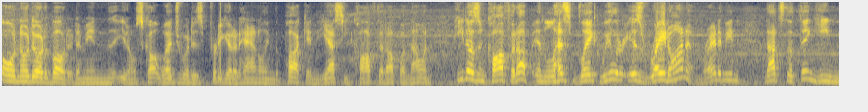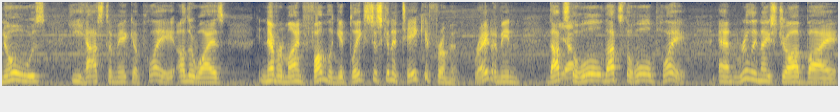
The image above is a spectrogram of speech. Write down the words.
Oh, no doubt about it. I mean, you know, Scott Wedgewood is pretty good at handling the puck, and yes, he coughed it up on that one. He doesn't cough it up unless Blake Wheeler is right on him, right? I mean, that's the thing. He knows he has to make a play, otherwise, never mind fumbling it. Blake's just going to take it from him, right? I mean, that's yeah. the whole that's the whole play. And really nice job by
